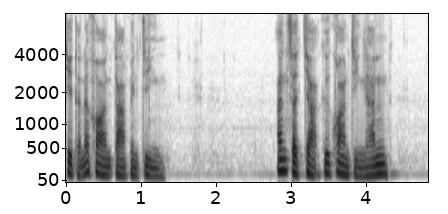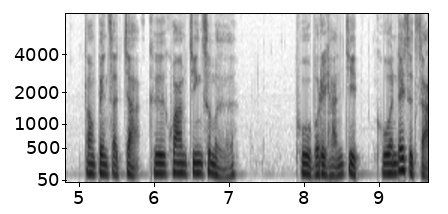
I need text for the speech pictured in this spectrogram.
จิตนครตามเป็นจริง อันสัจจะคือความจริงนั้น ต้องเป็นสัจจะคือความจริงเสมอ ผู้บริหารจิตควรได้ศึกษา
